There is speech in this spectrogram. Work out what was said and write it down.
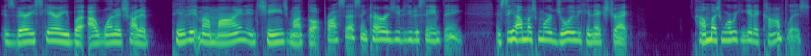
It's very scary, but I want to try to pivot my mind and change my thought process. Encourage you to do the same thing and see how much more joy we can extract, how much more we can get accomplished,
